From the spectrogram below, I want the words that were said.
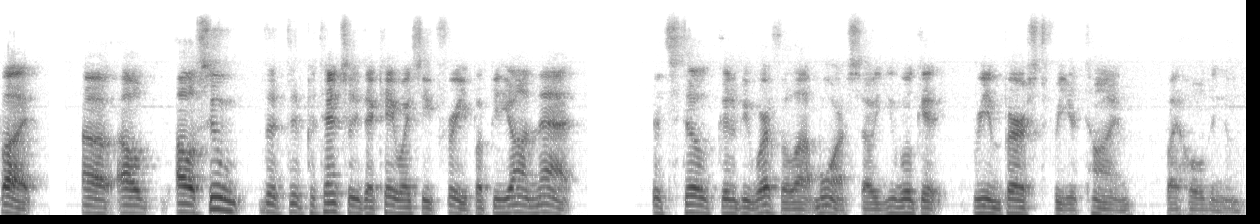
but uh, I'll I'll assume that the, potentially they're KYC free. But beyond that, it's still going to be worth a lot more. So you will get reimbursed for your time by holding them.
